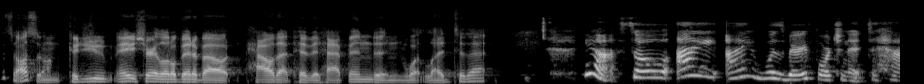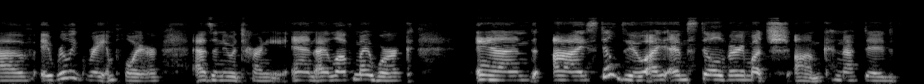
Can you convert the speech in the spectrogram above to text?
That's awesome. Could you maybe share a little bit about how that pivot happened and what led to that? Yeah, so I I was very fortunate to have a really great employer as a new attorney, and I love my work and I still do. I am still very much um, connected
